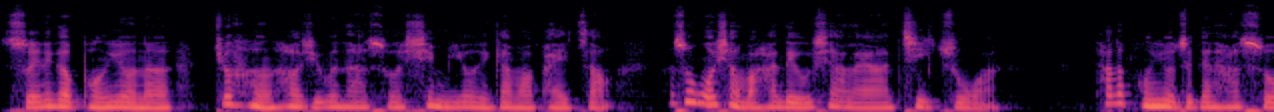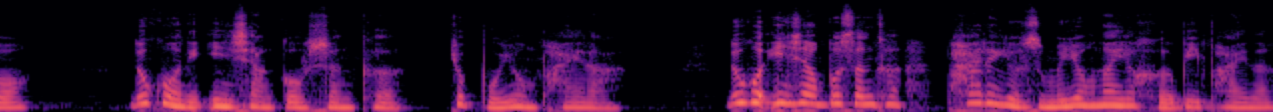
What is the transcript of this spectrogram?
所以那个朋友呢就很好奇问他说：“谢明佑，你干嘛拍照？”他说：“我想把它留下来啊，记住啊。”他的朋友就跟他说：“如果你印象够深刻，就不用拍啦。如果印象不深刻，拍了有什么用？那又何必拍呢？”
